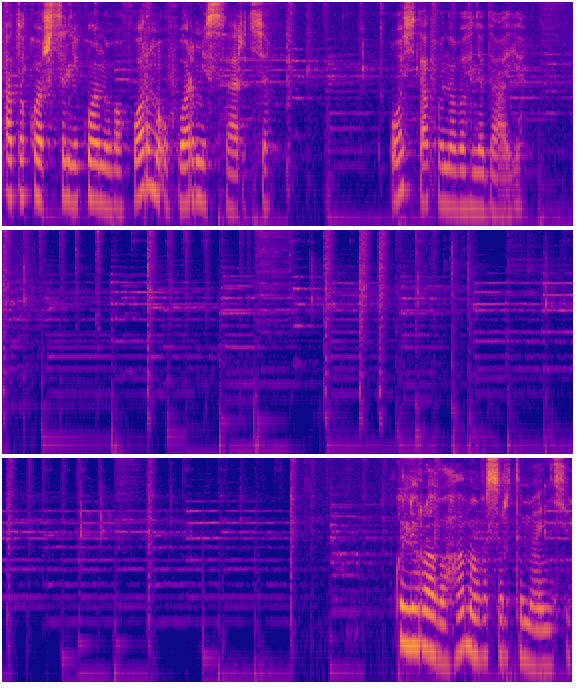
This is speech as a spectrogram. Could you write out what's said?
А також силіконова форма у формі серця. Ось так вона виглядає. Кольорова гама в асортименті.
